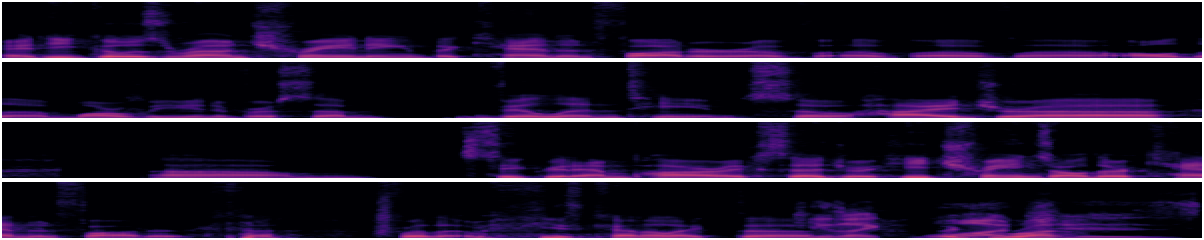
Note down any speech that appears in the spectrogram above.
and he goes around training the cannon fodder of of, of uh, all the Marvel Universe um, villain teams. So Hydra, um, Secret Empire, etc. He trains all their cannon fodder for them. He's kind of like the He like the grunt- watches.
